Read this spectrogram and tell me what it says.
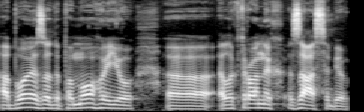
або за допомогою е, електронних засобів.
